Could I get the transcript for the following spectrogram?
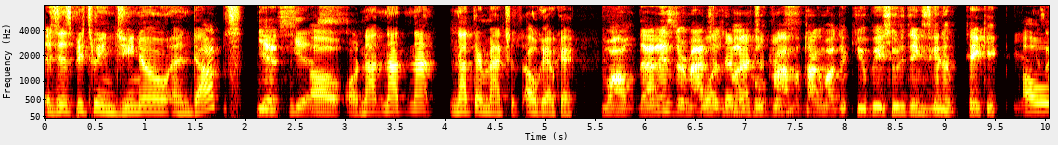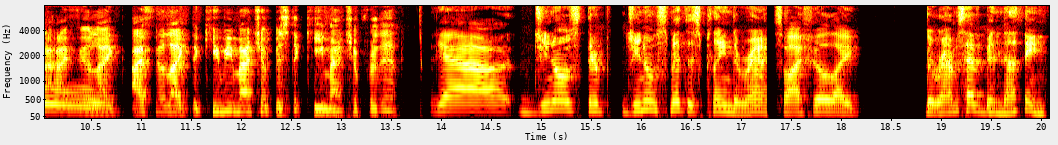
Is this between Geno and Dobbs? Yes. Yes. Oh, or not? Not not not their matchups. Okay, okay. Well, that is their matchup. Well, their but who- matchup, just- I'm talking about the QBs. Who do you think is gonna take it? Oh, I, I feel like I feel like the QB matchup is the key matchup for them. yeah, Geno's. They're Geno Smith is playing the Rams, so I feel like the Rams have been nothing.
